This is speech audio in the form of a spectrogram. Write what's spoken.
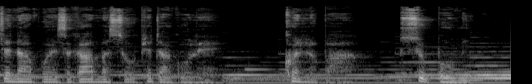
ကျင်နာပွဲစကားမဆိုဖြစ်တာကိုလည်းခွင့်လွတ်ပါစုပူမိ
